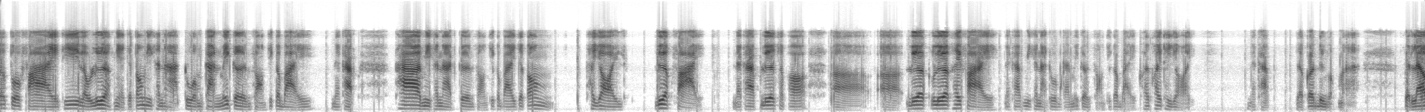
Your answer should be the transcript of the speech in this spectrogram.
จ้าตัวไฟล์ที่เราเลือกเนี่ยจะต้องมีขนาดรวมกันไม่เกิน2 g b นะครับ ถ้ามีขนาดเกิน2 g b จะต้องทยอยเลือกไฟล์นะครับ เลือกเฉพาะเลือกเลือกให้ไฟล์นะครับ มีขนาดรวมกันไม่เกิน2 g b ค่อย ๆ ทยอยนะครับ แล้วก็ดึงออกมา เสร็จแล้ว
